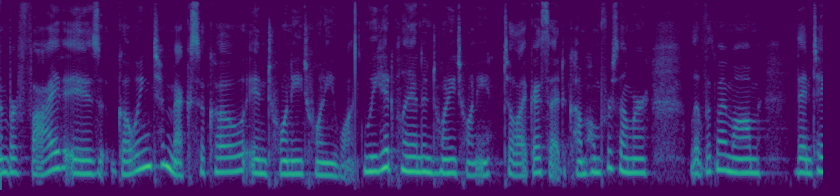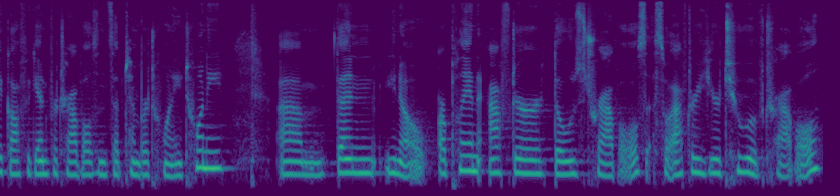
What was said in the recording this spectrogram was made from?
Number five is going to Mexico in 2021. We had planned in 2020 to, like I said, come home for summer, live with my mom, then take off again for travels in September 2020. Um, then, you know, our plan after those travels, so after year two of travel,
